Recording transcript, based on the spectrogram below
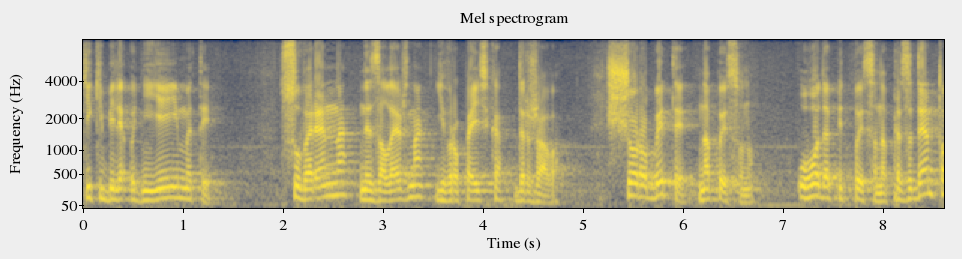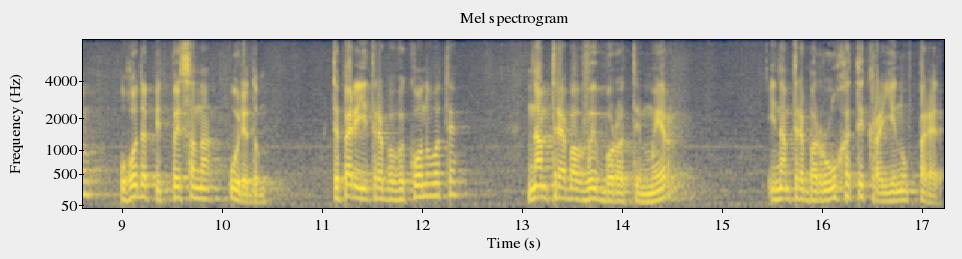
тільки біля однієї мети суверенна, незалежна європейська держава. Що робити, написано. Угода підписана президентом, угода підписана урядом. Тепер її треба виконувати. Нам треба вибороти мир, і нам треба рухати країну вперед.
